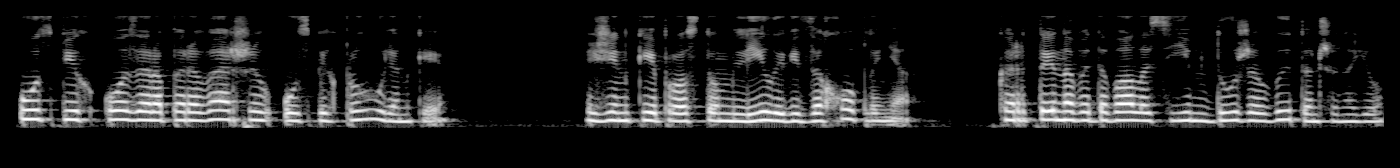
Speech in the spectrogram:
Успіх озера перевершив успіх прогулянки. Жінки просто мліли від захоплення. Картина видавалась їм дуже витонченою.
